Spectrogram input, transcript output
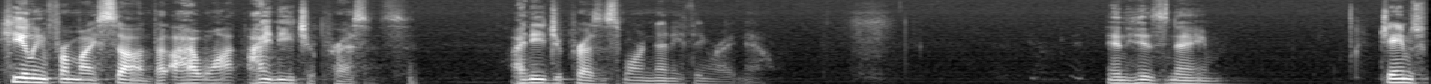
healing from my son, but I want, I need your presence. I need your presence more than anything right now in his name. James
